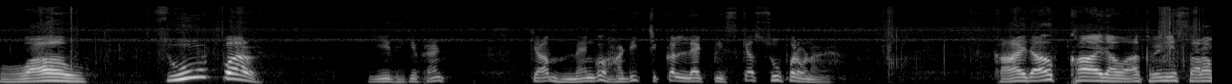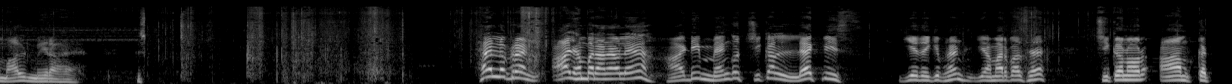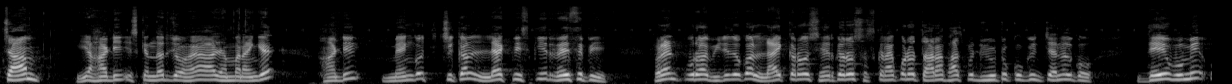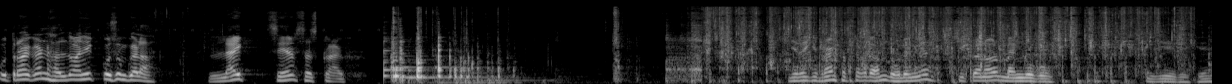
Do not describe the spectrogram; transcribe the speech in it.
Wow, super. ये देखिए friend क्या mango handi chicken leg piece क्या सुपर बना है। खाए जाओ खाए जाओ, आखिर ये सारा माल मेरा है। हेलो फ्रेंड आज हम बनाने वाले हैं हांडी मैंगो चिकन लेग पीस ये देखिए फ्रेंड ये हमारे पास है चिकन और आम कच्चा आम। ये हांडी इसके अंदर जो है, आज हम बनाएँगे handi, mango chicken leg piece की रेसिपी। फ्रेंड, पूरा वीडियो देखो लाइक करो शेयर करो सब्सक्राइब करो, Tara fast food YouTube cooking channel को। Devbhoomi, Uttarakhand, Haldwani, Kusumgarha. Like share subscribe ये देखिए फ्रेंड, सबसे पहले हम धो लेंगे चिकन और मैंगो को। ये देखिए।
